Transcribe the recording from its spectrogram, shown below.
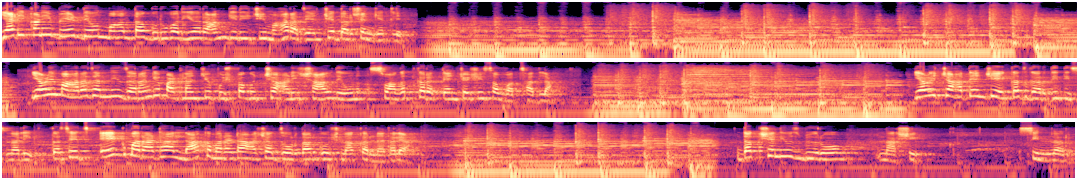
या ठिकाणी भेट देऊन महंत गुरुवर्य रामगिरीजी महाराज यांचे दर्शन घेतले. यावेळी महाराजांनी जरांगे पाटलांचे पुष्पगुच्छ आणि शाल देऊन स्वागत करत त्यांच्याशी संवाद साधला. यावेळी चाहत्यांची एकच गर्दी दिसून आली. तसेच एक मराठा लाख मराठा अशा जोरदार घोषणा करण्यात आल्या. Daksh news bureau Nashik Sinnar.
